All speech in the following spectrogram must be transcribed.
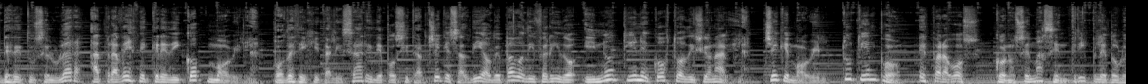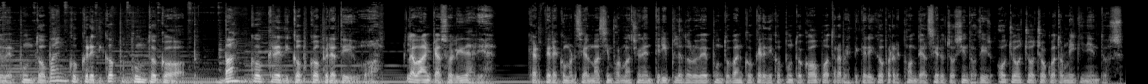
desde tu celular a través de Credicop móvil. Podés digitalizar y depositar cheques al día o de pago diferido y no tiene costo adicional. Cheque móvil, tu tiempo es para vos. Conoce más en www.bancocredicop.coop. Banco Credicop Cooperativo, la banca solidaria. Cartera comercial. Más información en www.bancocredico.com o a través de crédito responde al 0810-888-4500.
